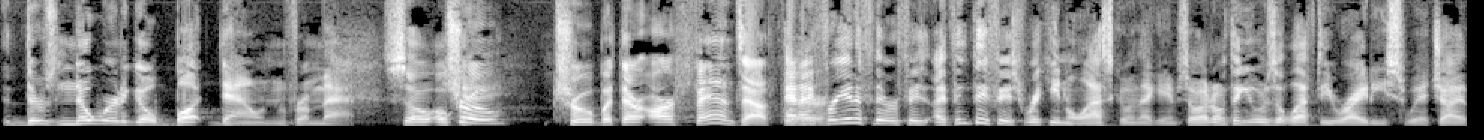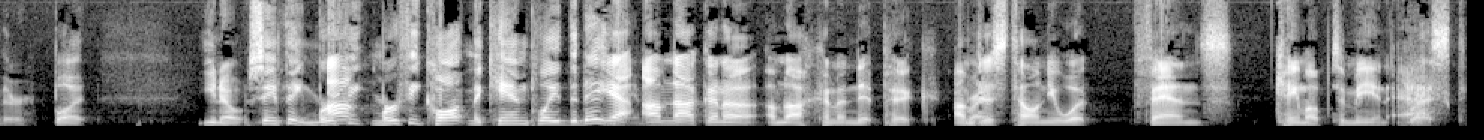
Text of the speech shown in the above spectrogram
there's nowhere to go but down from that. So, okay. True, true, but there are fans out there. And I forget if they were I think they faced Ricky Nolasco in that game, so I don't think it was a lefty righty switch either. But, you know, same thing. Murphy, Uh, Murphy caught, McCann played the day Yeah, game. I'm not gonna. I'm not gonna nitpick. I'm Right. just telling you what fans came up to me and asked,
